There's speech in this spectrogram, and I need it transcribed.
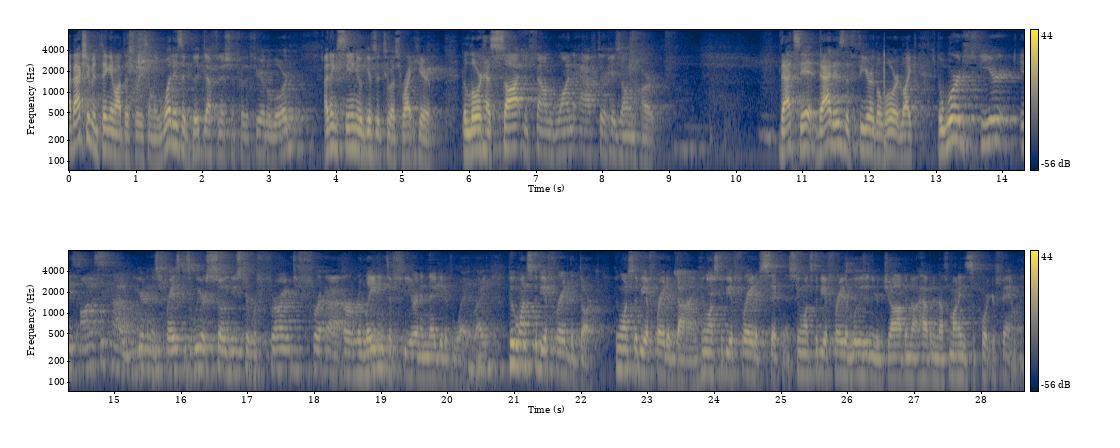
I've actually been thinking about this recently. What is a good definition for the fear of the Lord? I think Samuel gives it to us right here. The Lord has sought and found one after his own heart. That's it. That is the fear of the Lord. Like the word fear is honestly kind of weird in this phrase because we are so used to referring to uh, or relating to fear in a negative way, right? Who wants to be afraid of the dark? Who wants to be afraid of dying? Who wants to be afraid of sickness? Who wants to be afraid of losing your job and not having enough money to support your family?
